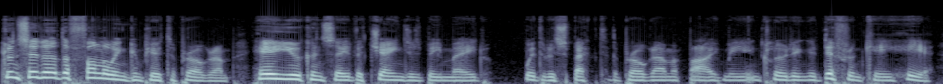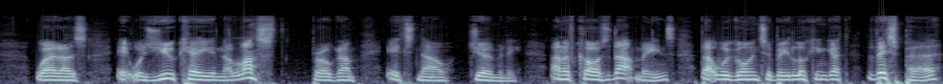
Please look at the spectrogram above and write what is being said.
Consider the following computer program. Here you can see the changes being made with respect to the program by me including a different key here. Whereas it was UK in the last program, it's now Germany. And of course that means that we're going to be looking at this pair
